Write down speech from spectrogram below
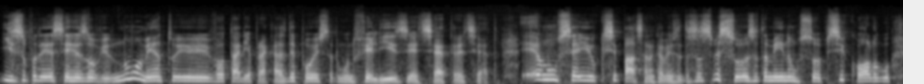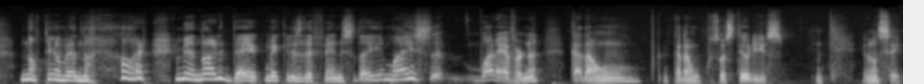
isso poderia ser resolvido no momento e voltaria para casa depois, todo mundo feliz, etc, etc. Eu não sei o que se passa na cabeça dessas pessoas, eu também não sou psicólogo, não tenho a menor, menor ideia como é que eles defendem isso daí, mas whatever, né? Cada um, cada um com suas teorias. Eu não sei.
